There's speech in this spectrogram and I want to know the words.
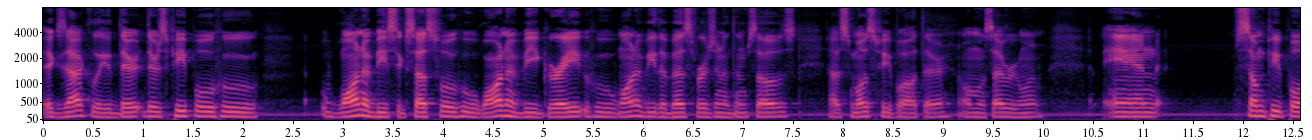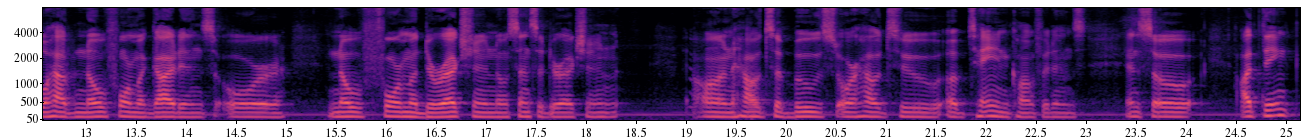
exactly. There there's people who want to be successful, who want to be great, who want to be the best version of themselves. That's most people out there, almost everyone. And some people have no form of guidance or no form of direction, no sense of direction on how to boost or how to obtain confidence. And so I think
